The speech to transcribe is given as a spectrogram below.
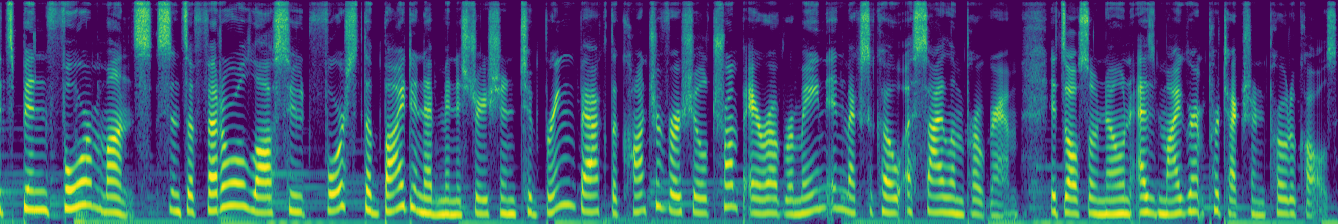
It's been four months since a federal lawsuit forced the Biden administration to bring back the controversial Trump era Remain in Mexico asylum program. It's also known as Migrant Protection Protocols.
